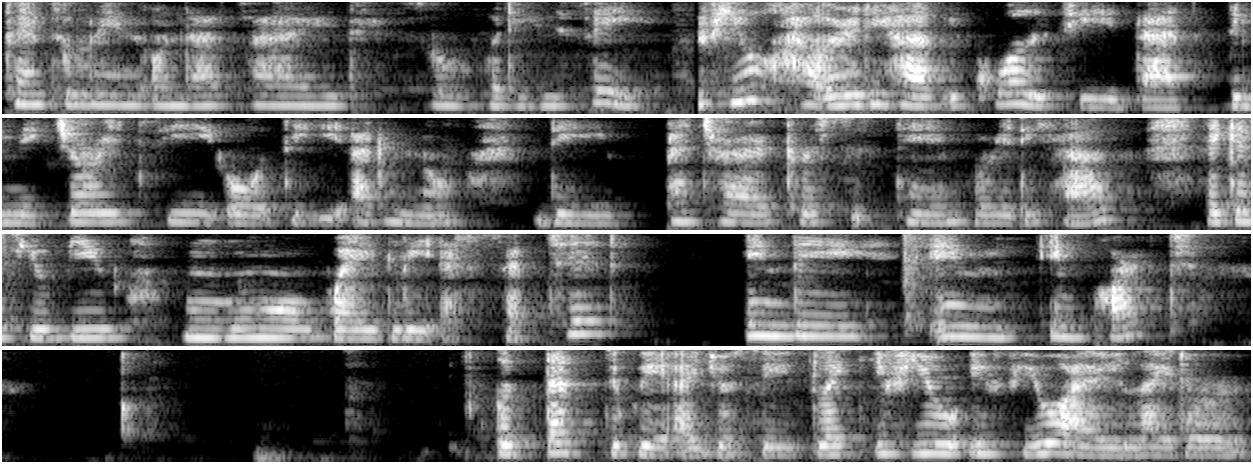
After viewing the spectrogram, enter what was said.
tend to lean on that side. So what do you say? If you already have equality that the majority or the, I don't know, the patriarchal system already have, I guess you'll be more widely accepted in the in in part? Because that's the way i just say it's like if you if you are a lighter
